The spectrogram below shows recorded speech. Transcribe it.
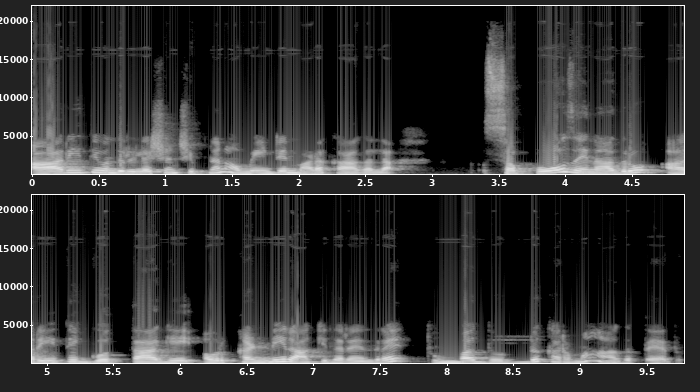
ಆ ರೀತಿ ಒಂದು ರಿಲೇಶನ್ಶಿಪ್ನ ನಾವು ಮೇಂಟೈನ್ ಮಾಡೋಕ್ಕಾಗಲ್ಲ. ಸಪೋಸ್ ಏನಾದರೂ ಆ ರೀತಿ ಗೊತ್ತಾಗಿ ಅವ್ರು ಕಣ್ಣೀರು ಹಾಕಿದ್ದಾರೆ ಅಂದ್ರೆ ತುಂಬಾ ದೊಡ್ಡ ಕರ್ಮ ಆಗುತ್ತೆ ಅದು.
